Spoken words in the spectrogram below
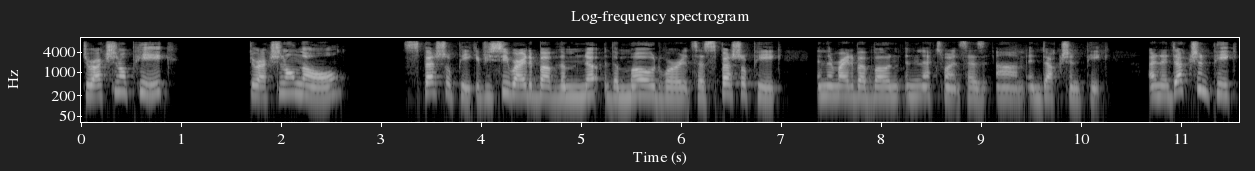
directional peak, directional null, special peak. If you see right above the, the mode where it says special peak, and then right above bone, and the next one it says um, induction peak. An induction peak,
